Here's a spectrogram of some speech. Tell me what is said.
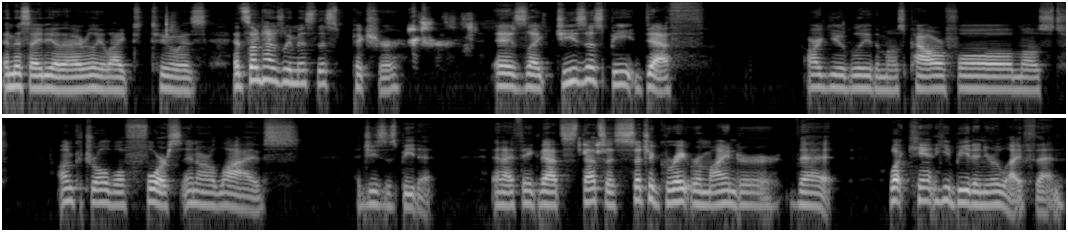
and this idea that I really liked too is, and sometimes we miss this picture, is like Jesus beat death, arguably the most powerful, most uncontrollable force in our lives, and Jesus beat it. And I think that's that's a such a great reminder that what can't he beat in your life then?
